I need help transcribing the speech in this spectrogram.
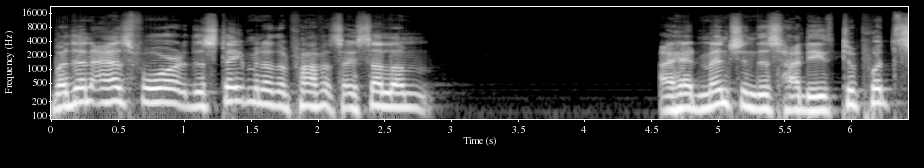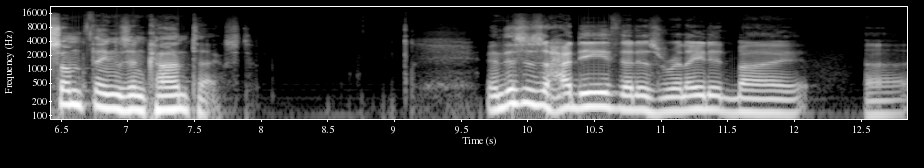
But then, as for the statement of the Prophet, I had mentioned this hadith to put some things in context. And this is a hadith that is related by uh,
